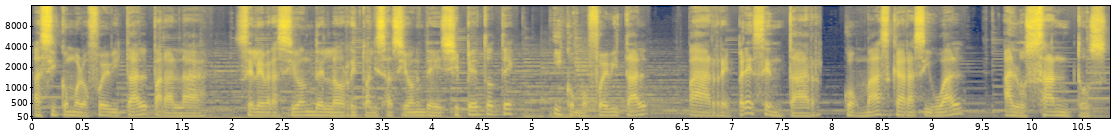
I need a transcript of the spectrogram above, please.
así como lo fue vital para la celebración de la ritualización de Xipetotec y como fue vital para representar con máscaras igual a los santos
